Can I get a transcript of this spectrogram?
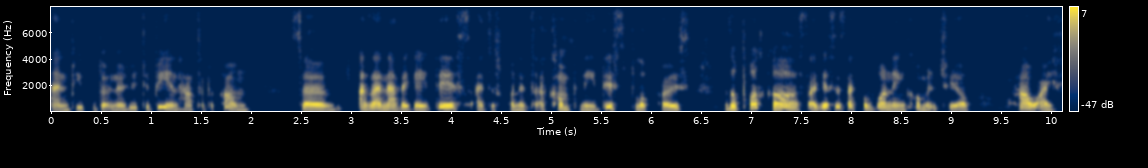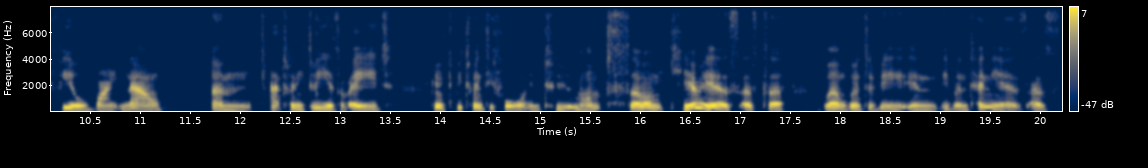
and people don't know who to be and how to become. So, as I navigate this, I just wanted to accompany this blog post with a podcast. I guess it's like a running commentary of how I feel right now um, at 23 years of age, going to be 24 in two months. So, I'm curious as to where I'm going to be in even 10 years as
